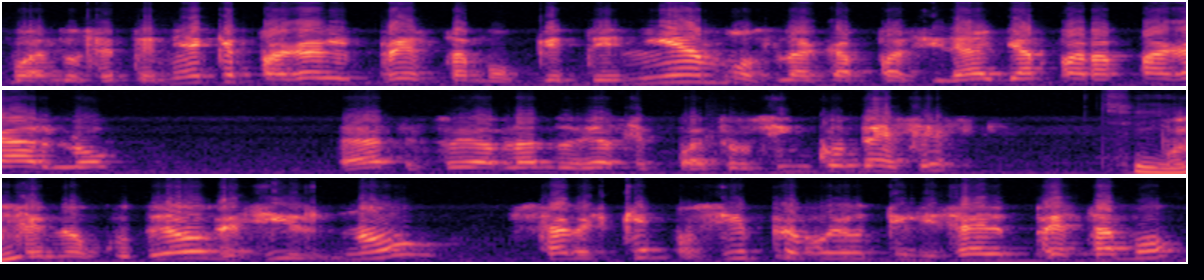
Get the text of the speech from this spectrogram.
cuando se tenía que pagar el préstamo, que teníamos la capacidad ya para pagarlo, te estoy hablando de hace cuatro o cinco meses, pues se me ocurrió decir, no, ¿sabes qué? Pues siempre voy a utilizar el préstamo,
